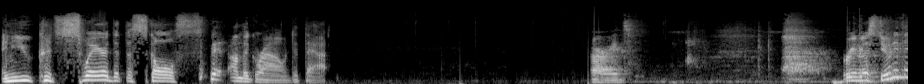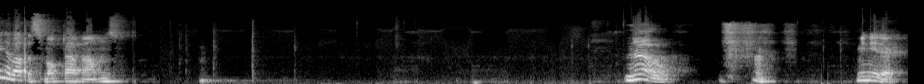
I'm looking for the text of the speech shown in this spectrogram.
and you could swear that the skull spit on the ground at that. All right. Remus, do you know anything about the Smoke-Top Mountains? No, Me neither.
